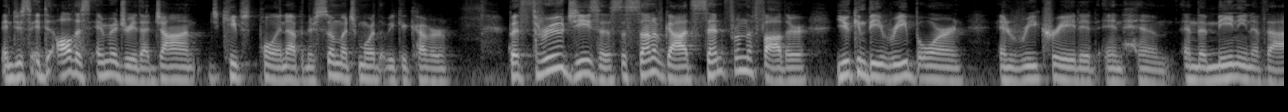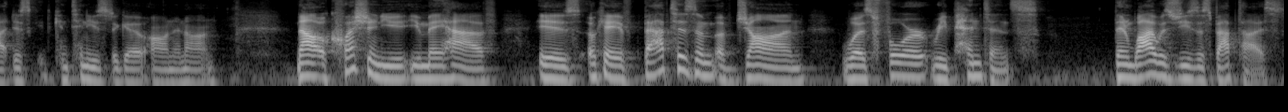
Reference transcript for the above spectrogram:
and just it, all this imagery that John keeps pulling up. And there's so much more that we could cover. But through Jesus, the Son of God, sent from the Father, you can be reborn and recreated in Him. And the meaning of that just continues to go on and on. Now, a question you, you may have is okay, if baptism of John was for repentance, then why was Jesus baptized?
